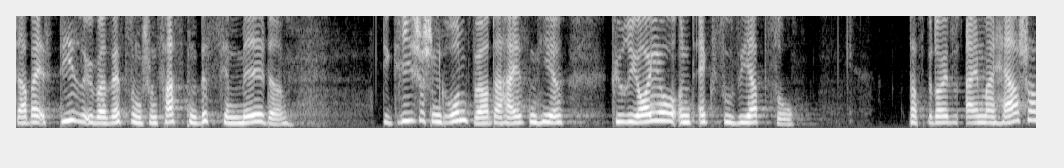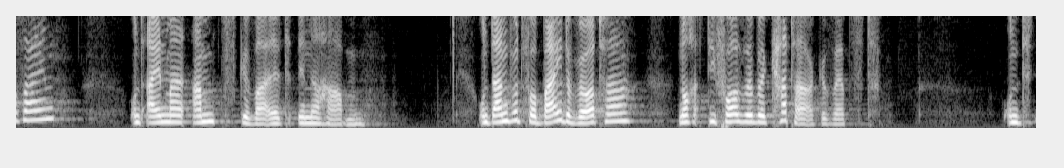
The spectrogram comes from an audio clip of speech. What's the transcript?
Dabei ist diese Übersetzung schon fast ein bisschen milde. Die griechischen Grundwörter heißen hier Kyrioio und Exousiazo. Das bedeutet einmal Herrscher sein und einmal Amtsgewalt innehaben. Und dann wird vor beide Wörter noch die Vorsilbe kata gesetzt. Und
